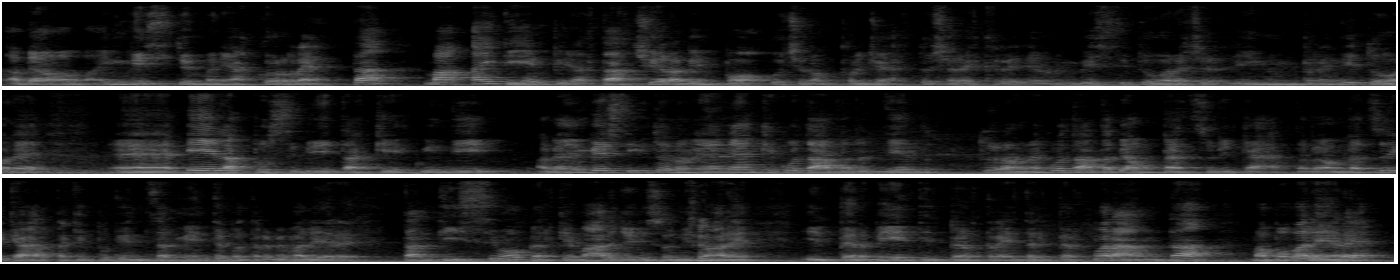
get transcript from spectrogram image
abbiamo investito in maniera corretta, ma ai tempi in realtà c'era ben poco, c'era un progetto, c'era il credere in un investitore, c'era in un imprenditore eh, e la possibilità che, quindi abbiamo investito, non era neanche quotata, l'azienda tuttora non è quotata, abbiamo un pezzo di carta, abbiamo un pezzo di carta che potenzialmente potrebbe valere tantissimo perché i margini sono di Sì. fare il per 20, il per 30, il per 40, ma può valere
